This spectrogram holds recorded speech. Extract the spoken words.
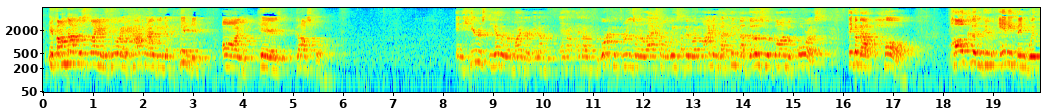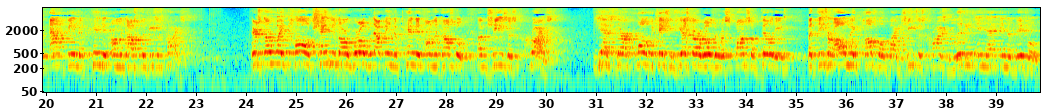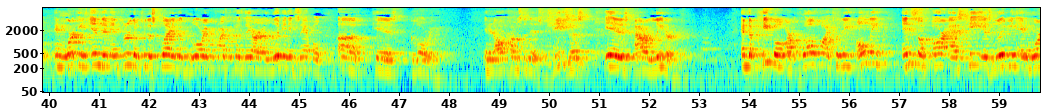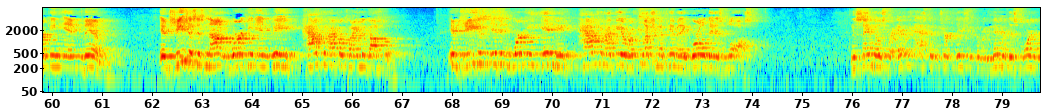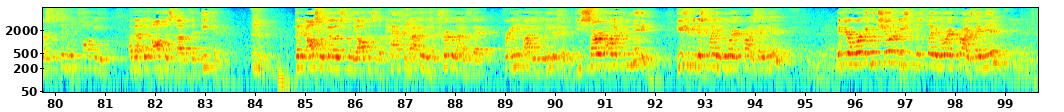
If I'm not displaying His glory, how can I be dependent on His gospel? And here's the other reminder, and I'm, as, I'm, as I'm working through this over the last number of weeks, I've been reminded as I think about those who have gone before us. Think about Paul. Paul couldn't do anything without being dependent on the gospel of Jesus Christ. There's no way Paul changes our world without being dependent on the gospel of Jesus Christ. Yes, there are qualifications. Yes, there are roles and responsibilities but these are all made possible by Jesus Christ living in that individual and working in them and through them to display the glory of Christ because they are a living example of his glory. And it all comes to this Jesus is our leader. And the people are qualified to lead only insofar as he is living and working in them. If Jesus is not working in me, how can I proclaim the gospel? If Jesus isn't working in me, how can I be a reflection of Him in a world that is lost? And the same goes for every aspect of church leadership. But remember, this morning we're specifically talking about the office of the deacon. But it also goes for the office of the pastor. But I think there's a trickle down effect for anybody in leadership. If you serve on a committee, you should be displaying the glory of Christ. Amen? If you're working with children, you should display the glory of Christ. Amen?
